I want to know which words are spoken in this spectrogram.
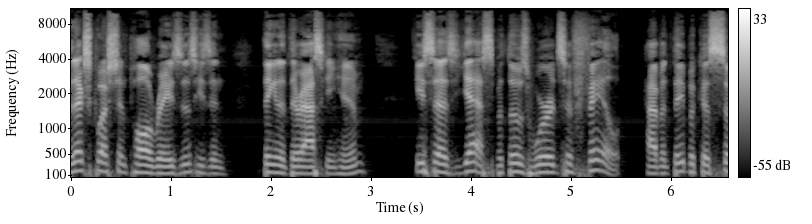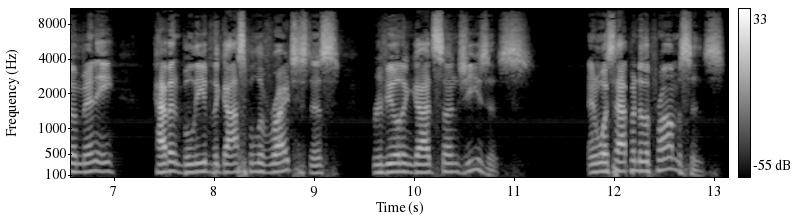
The next question Paul raises, he's in thinking that they're asking him. He says, Yes, but those words have failed haven't they? Because so many haven't believed the gospel of righteousness revealed in God's Son Jesus. And what's happened to the promises?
